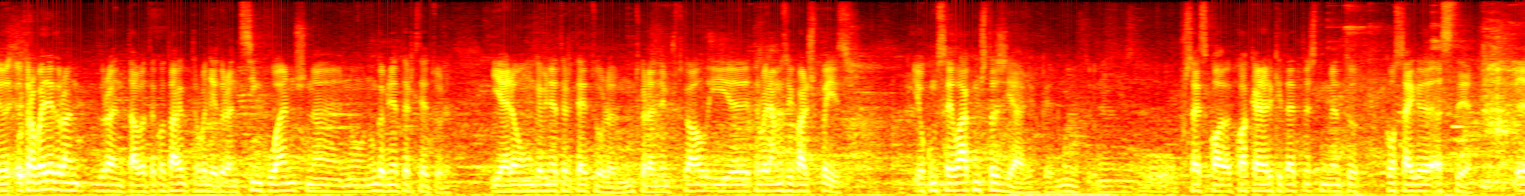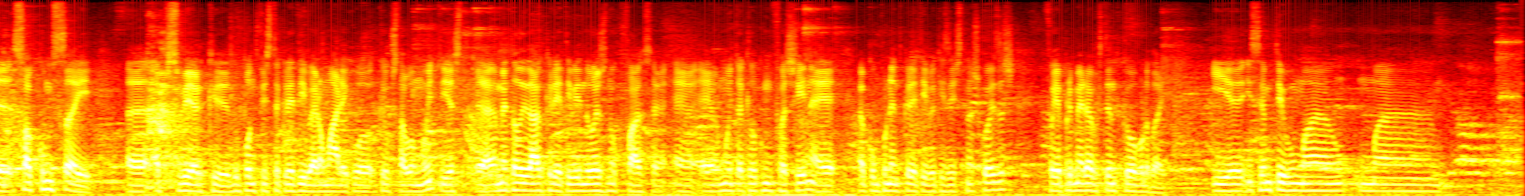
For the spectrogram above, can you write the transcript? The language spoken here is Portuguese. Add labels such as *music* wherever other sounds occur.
Eu, eu trabalhei durante, durante, estava a contar, trabalhei durante 5 anos na, num, num, gabinete de arquitetura. E era um gabinete de arquitetura muito grande em Portugal e uh, trabalhámos em vários países. Eu comecei lá como estagiário, que é muito, um, o processo que qualquer arquiteto neste momento consegue aceder. Uh, só que comecei uh, a perceber que, do ponto de vista criativo, era uma área que eu, que eu gostava muito e este, a mentalidade criativa, ainda hoje no que faço, é, é, é muito aquilo que me fascina, é a componente criativa que existe nas coisas. Foi a primeira vertente que eu abordei e, eh, e sempre tive uma, uma,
